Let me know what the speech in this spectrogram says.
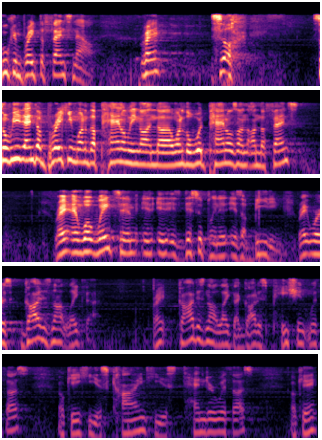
who can break the fence now, right? So, so we'd end up breaking one of the paneling on the, one of the wood panels on, on the fence, right? And what waits him is, is discipline, is a beating, right? Whereas God is not like that, right? God is not like that. God is patient with us, okay? He is kind, He is tender with us, okay?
